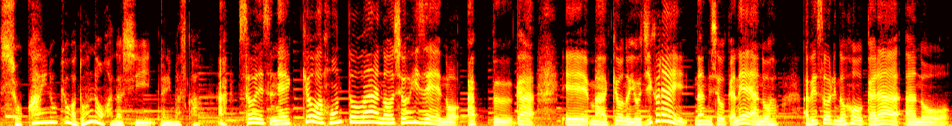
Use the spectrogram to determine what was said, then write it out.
初回の今日はどんなお話になりますか？あそうですね。今日は本当はあの消費税のアップが、えー、まあ今日の4時ぐらいなんでしょうかね。あの安倍総理の方からあの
